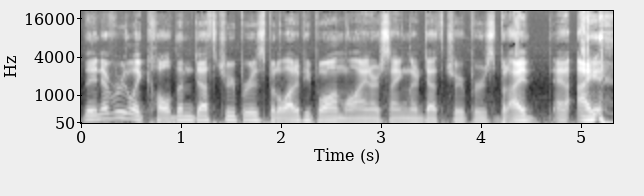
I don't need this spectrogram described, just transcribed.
they never like called them Death Troopers, but a lot of people online are saying they're Death Troopers. But I and I.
